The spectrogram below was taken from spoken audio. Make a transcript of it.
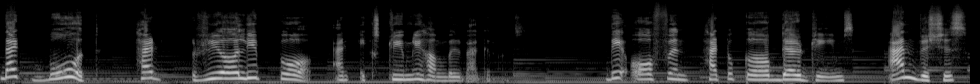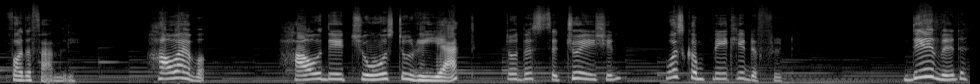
that both had really poor and extremely humble backgrounds. They often had to curb their dreams and wishes for the family. However, how they chose to react to this situation was completely different. David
